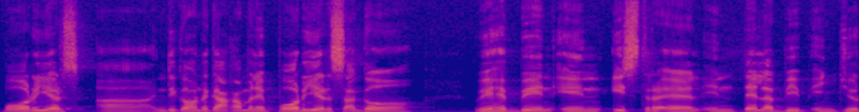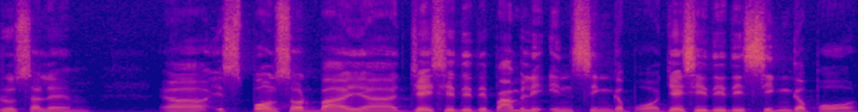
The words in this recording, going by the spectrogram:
four years, uh, hindi ko nagkakamali, four years ago, we have been in Israel, in Tel Aviv, in Jerusalem, uh, sponsored by uh, JCDD family in Singapore. JCDD Singapore.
